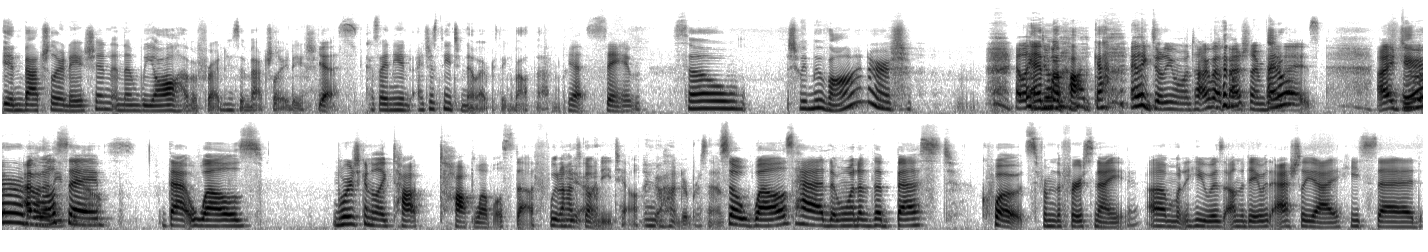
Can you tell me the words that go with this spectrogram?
in Bachelor Nation, and then we all have a friend who's in Bachelor Nation. Yes. Because I need, I just need to know everything about that. Yes. Same. So, should we move on or should I like end the podcast? I like don't even want to talk about Bachelor in I don't Paradise. I do. care I will say else. that Wells. We're just gonna like talk top level stuff. We don't have to go in detail. A hundred percent. So Wells had one of the best quotes from the first night um, when he was on the date with Ashley I. He said,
